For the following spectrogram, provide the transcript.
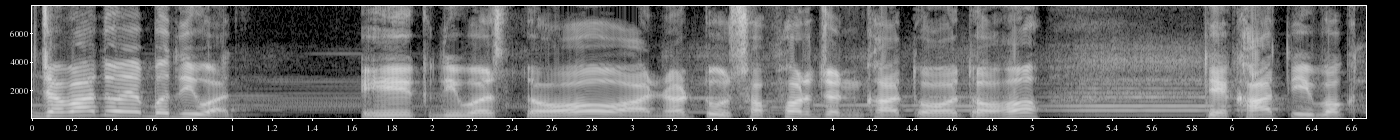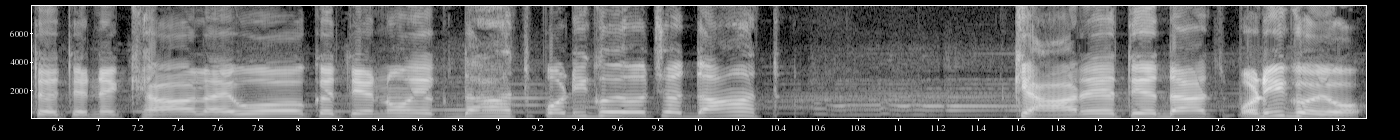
જવા દો એ બધી વાત. એક દિવસ તો આ નટુ સફરજન ખાતો હતો, હો. તે ખાતી વખતે તેને ખ્યાલ આવ્યો કે તેનો એક દાંત પડી ગયો છે, દાંત. ક્યારે તે દાંત પડી ગયો?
